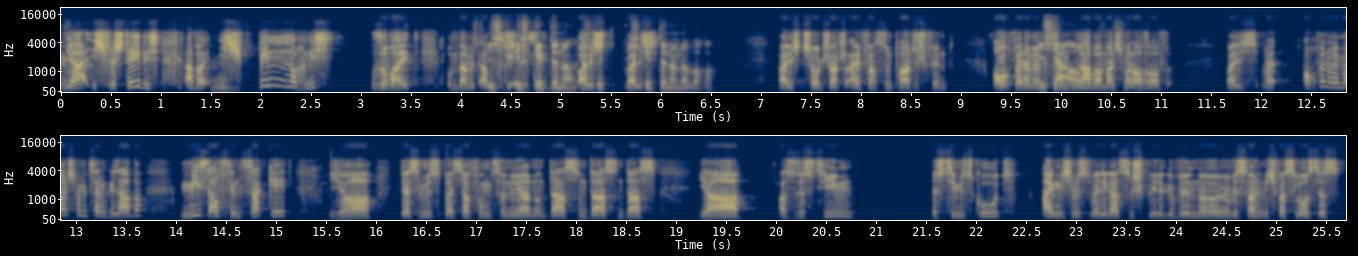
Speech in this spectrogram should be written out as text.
Ja, ich verstehe dich, aber Ja. ich bin noch nicht so weit, um damit Ich, abzuschließen. ich gebe dir noch, Weil ich, ich- weil ich ich- dir noch eine Woche. weil ich Joe Judge einfach sympathisch finde. Auch wenn er mit Ich seinem auch, Gelaber ich manchmal auf, auf weil ich, weil, auch wenn er mir manchmal mit seinem Gelaber mies auf den Sack geht, ja, das müsste besser funktionieren und das und das und das. Ja, also das Team, das Team ist gut. Eigentlich müssten wir die ganzen Spiele gewinnen, aber wir wissen halt nicht, was los ist.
